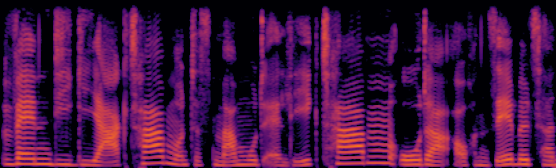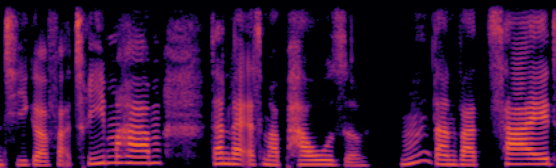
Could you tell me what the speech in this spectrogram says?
Wenn die gejagt haben und das Mammut erlegt haben oder auch einen Säbelzahntiger vertrieben haben, dann war erst mal Pause. Hm, dann war Zeit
